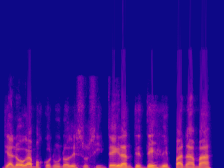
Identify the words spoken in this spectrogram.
dialogamos con uno de sus integrantes desde Panamá,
